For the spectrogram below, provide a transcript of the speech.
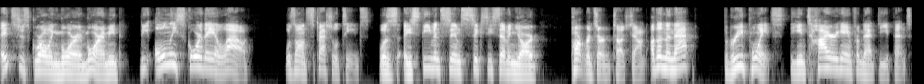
it's just growing more and more. I mean, the only score they allowed was on special teams, was a Steven Sims 67 yard punt return touchdown. Other than that, three points the entire game from that defense.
